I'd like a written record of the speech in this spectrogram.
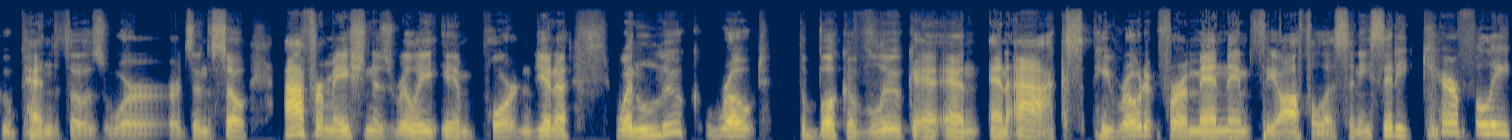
who penned those words. And so affirmation is really important. You know, when Luke wrote the book of Luke and, and, and Acts, he wrote it for a man named Theophilus, and he said he carefully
